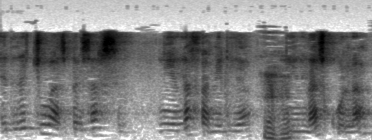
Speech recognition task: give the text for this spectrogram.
El derecho a expresarse ni en la familia, ni en la escuela,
